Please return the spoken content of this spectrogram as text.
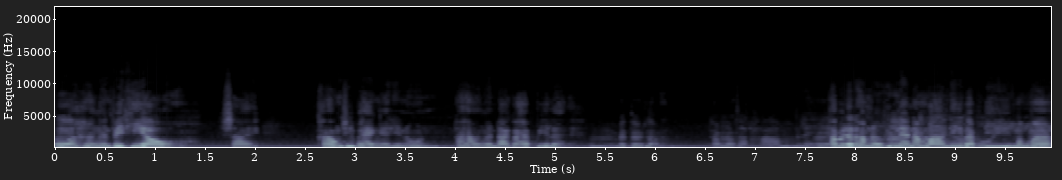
เออหาเงินไปเที่ยว ใช่ ค่าของชีพแพงไงที่นู่น ถ้าหาเงินได้ก็แฮปปี้แหละอืมไปเตยทำทำน่าปะจะทำแหละเออถ้าไปเดินทำเดี๋ยวพิมพ์แนะนำร้านที่แบบดีมาก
